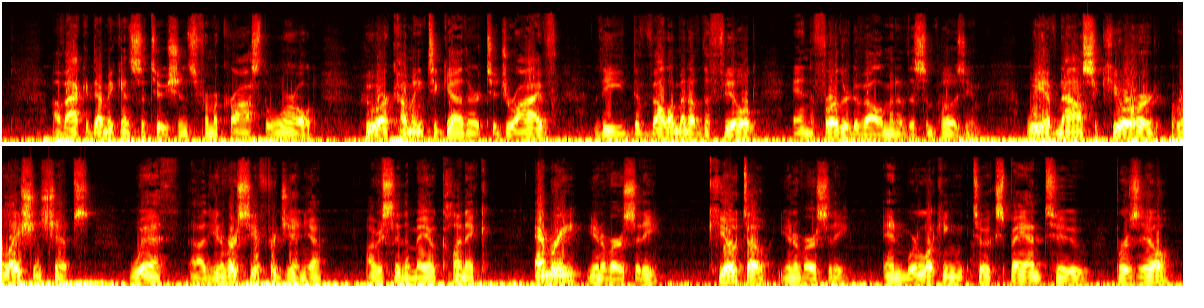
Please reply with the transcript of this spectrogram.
of academic institutions from across the world who are coming together to drive the development of the field and the further development of the symposium. We have now secured relationships with uh, the University of Virginia, obviously the Mayo Clinic, Emory University, Kyoto University, and we're looking to expand to Brazil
